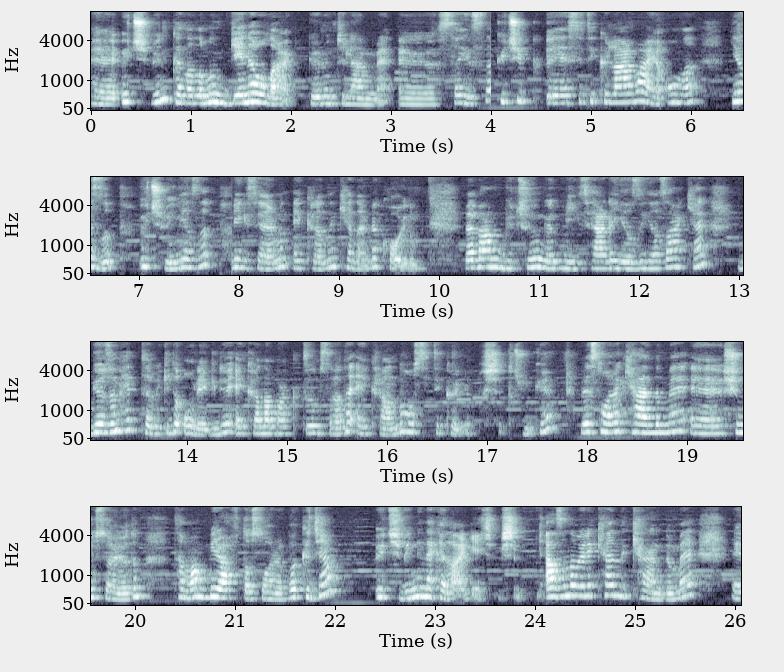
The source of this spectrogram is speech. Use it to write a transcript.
E, 3000 kanalımın genel olarak görüntülenme e, sayısı. Küçük e, stickerlar var ya ona yazıp 3000 yazıp bilgisayarımın ekranının kenarına koydum. Ve ben bütün gün bilgisayarda yazı yazarken gözüm hep tabii ki de oraya gidiyor. Ekrana baktığım sırada ekranda o sticker yapışık çünkü. Ve sonra kendime e, şunu söylüyordum. Tamam bir hafta sonra bakacağım 3000'i ne kadar geçmişim. Aslında böyle kendi kendime e,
